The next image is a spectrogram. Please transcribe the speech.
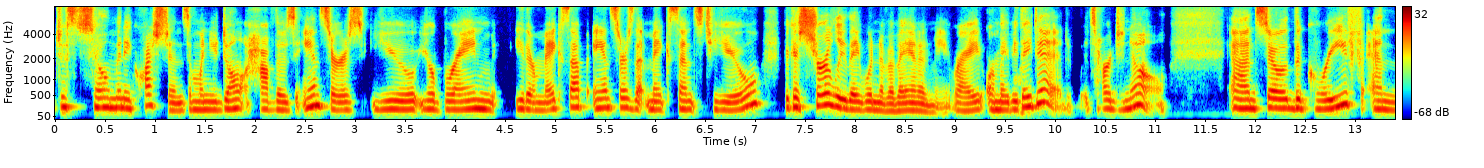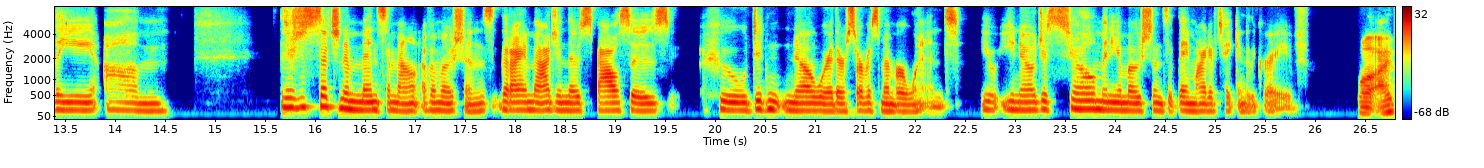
Just so many questions. And when you don't have those answers you your brain either makes up answers that make sense to you because surely they wouldn't have abandoned me right? Or maybe they did. It's hard to know. And so the grief and the um there's just such an immense amount of emotions that i imagine those spouses who didn't know where their service member went you you know just so many emotions that they might have taken to the grave Well, I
